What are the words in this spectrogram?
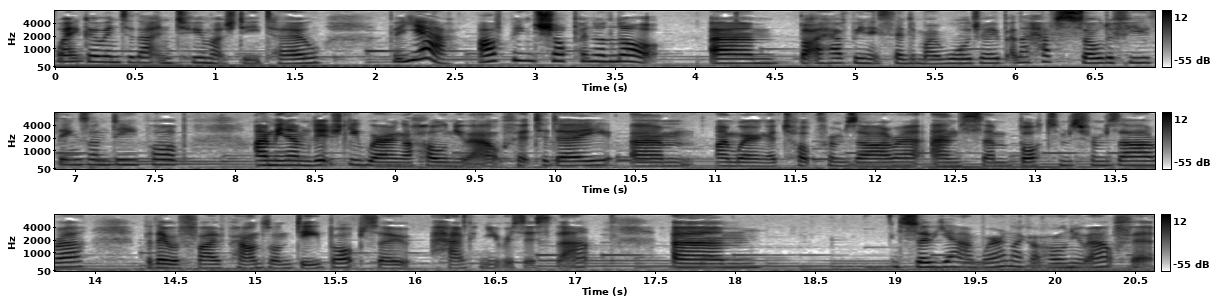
won't go into that in too much detail. But yeah, I've been shopping a lot. Um, but I have been extending my wardrobe and I have sold a few things on Depop. I mean, I'm literally wearing a whole new outfit today. Um, I'm wearing a top from Zara and some bottoms from Zara, but they were £5 on Depop, so how can you resist that? Um, so yeah, I'm wearing like a whole new outfit.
